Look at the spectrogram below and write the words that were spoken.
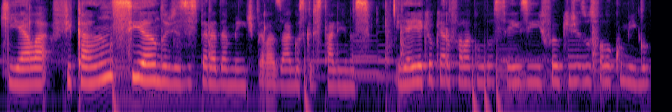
que ela fica ansiando desesperadamente pelas águas cristalinas. E aí é que eu quero falar com vocês, e foi o que Jesus falou comigo.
